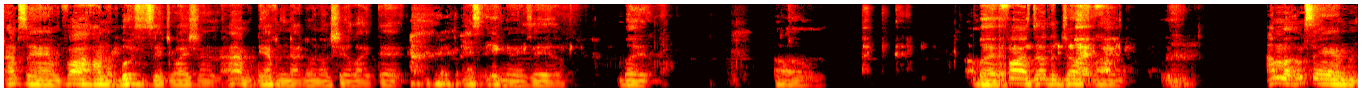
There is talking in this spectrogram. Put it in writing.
I'm saying, far on the Boosie situation, I'm definitely not doing no shit like that. That's ignorant as hell. But, um, but as far as the other junk, like, I'm, I'm saying,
